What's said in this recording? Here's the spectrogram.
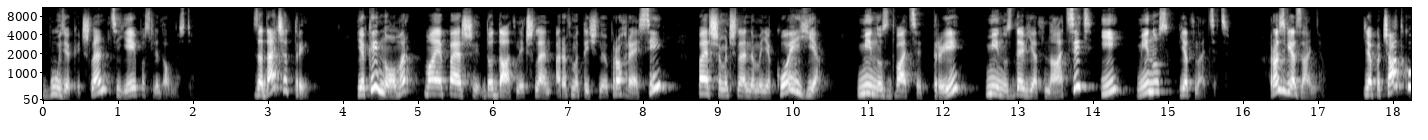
будь-який член цієї послідовності. Задача 3. Який номер має перший додатний член арифметичної прогресії, першими членами якої є мінус 23, мінус 19 і мінус 15? Розв'язання. Для початку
